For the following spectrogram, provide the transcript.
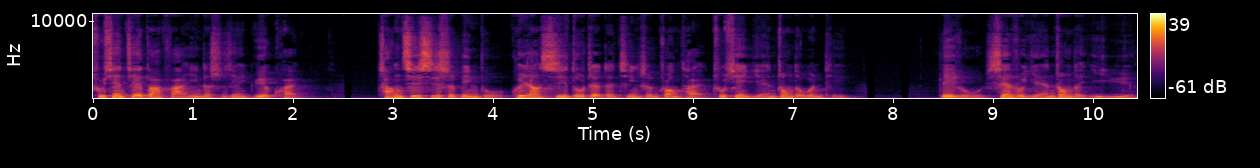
出现戒断反应的时间越快。长期吸食冰毒会让吸毒者的精神状态出现严重的问题，例如陷入严重的抑郁。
